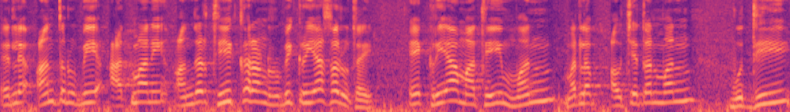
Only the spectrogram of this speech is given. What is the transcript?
એટલે અંતરૂપી આત્માની અંદરથી કરણરૂપી ક્રિયા શરૂ થઈ. એ ક્રિયામાંથી મન, મતલબ અવચેતન મન, બુદ્ધિ,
